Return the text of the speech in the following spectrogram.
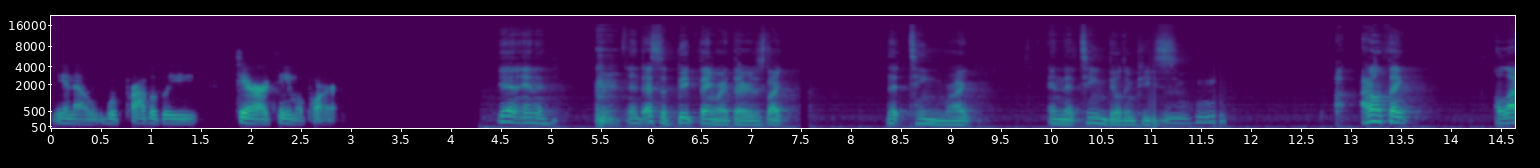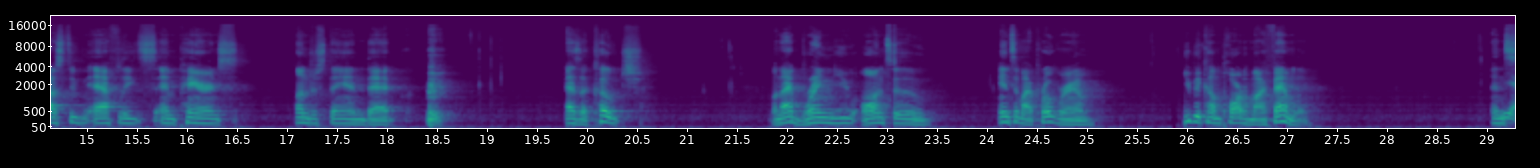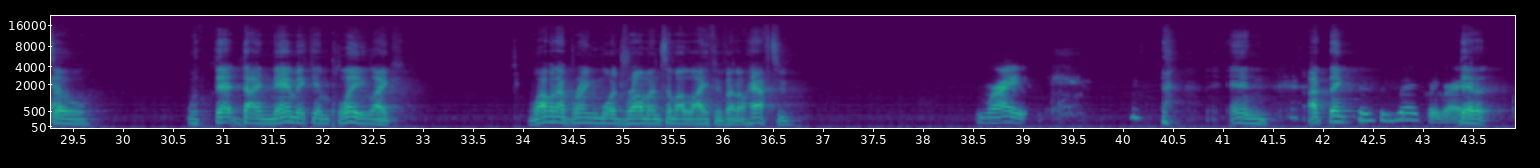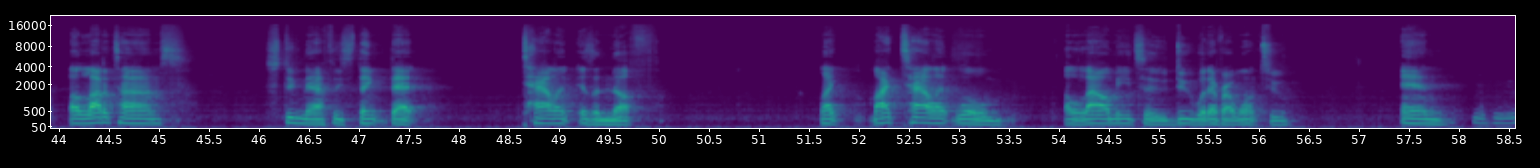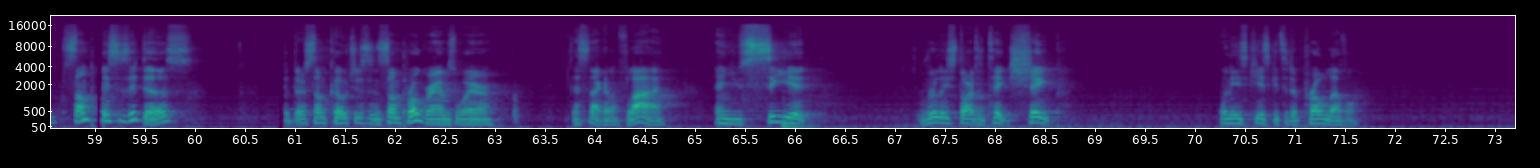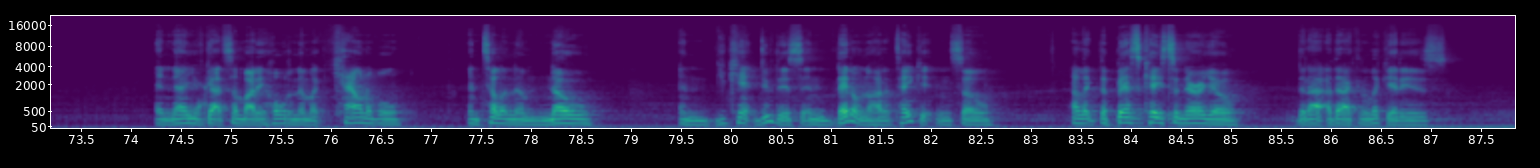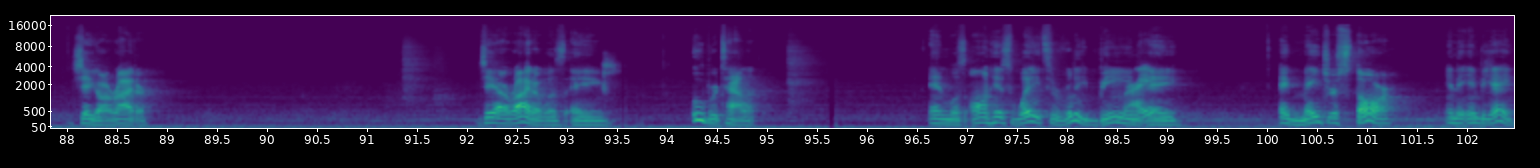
you know, will probably tear our team apart? Yeah, and and that's a big thing right there is like that team, right? And that team building piece. Mm-hmm. I don't think a lot of student athletes and parents understand that as a coach, when I bring you onto into my program, you become part of my family. And yeah. so with that dynamic in play, like why would I bring more drama into my life if I don't have to? Right. and I think that's exactly right. That a, a lot of times student athletes think that talent is enough. Like my talent will allow me to do whatever I want to. And mm-hmm. some places it does. But there's some coaches and some programs where that's not going to fly. And you see it really start to take shape when these kids get to the pro level. And now you've yeah. got somebody holding them accountable and telling them no and you can't do this and they don't know how to take it. And so I like the best mm. case scenario that I that I can look at is J.R. Rider. J.R. Rider was a uber talent and was on his way to really being right. a a major star in the NBA.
